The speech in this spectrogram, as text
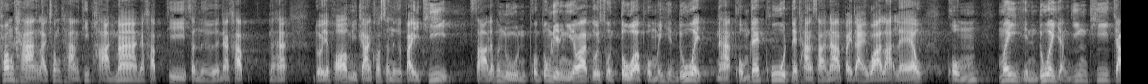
ช่องทางหลายช่องทางที่ผ่านมานะครับที่เสนอนะครับนะฮะโดยเฉพาะมีการข้อเสนอไปที่สารรัฐธรรมนูญ ผมต้องเรียนอย่างนี้ว่าโดยส่วนตัวผมไม่เห็นด้วยนะฮะผมได้พูดในทางสาธารณะไปหลายวาระแล้ว ผมไม่เห็นด้วยอย่างยิ่งที่จะ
